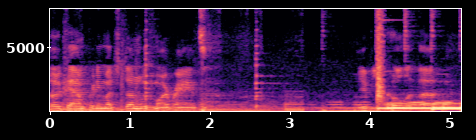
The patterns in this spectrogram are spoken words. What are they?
Okay, I'm pretty much done with my rant. If you call it that.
